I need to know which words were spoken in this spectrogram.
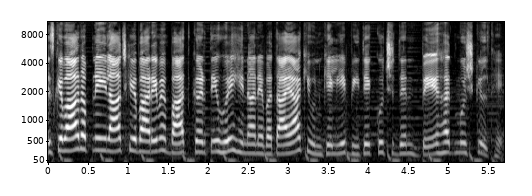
इसके बाद अपने इलाज के बारे में बात करते हुए हिना ने बताया कि उनके लिए बीते कुछ दिन बेहद मुश्किल थे।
